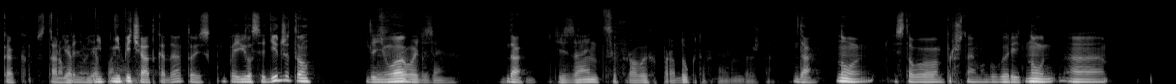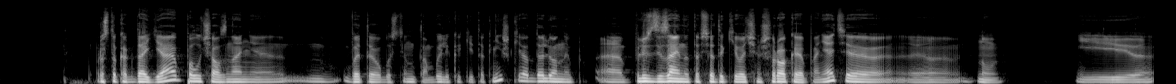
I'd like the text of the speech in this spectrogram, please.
как в старом я, понимании, я не, не печатка, да, то есть появился digital, для Цифровой него... дизайн. Да. Дизайн цифровых продуктов, наверное, даже так. Да, ну, из того, про что я могу говорить. Ну, э, просто когда я получал знания в этой области, ну, там были какие-то книжки отдаленные, э, плюс дизайн — это все-таки очень широкое понятие, э, ну, и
